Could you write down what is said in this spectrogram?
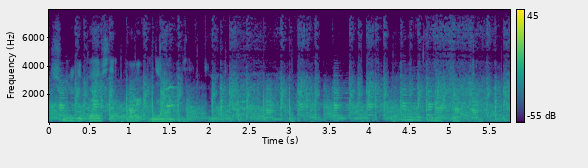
Just want to get past that part and then I'll be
